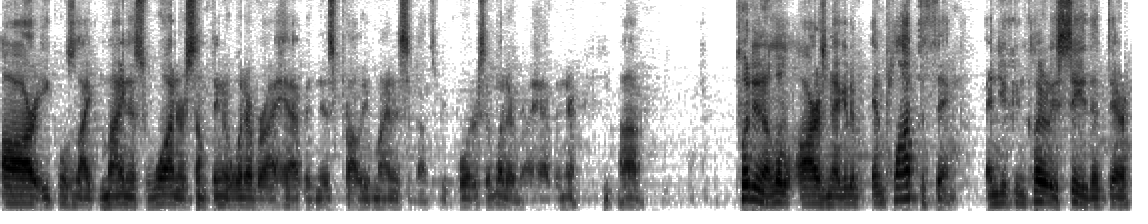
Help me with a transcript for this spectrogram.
r equals like minus one or something or whatever I have in this, probably minus about three quarters or whatever I have in there. Uh, put in a little r's negative and plot the thing. And you can clearly see that there,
